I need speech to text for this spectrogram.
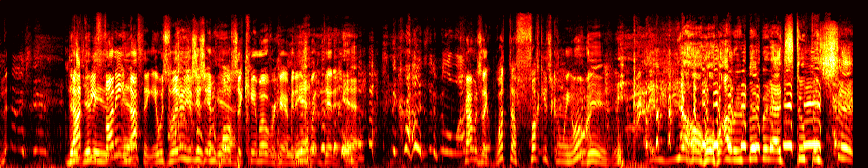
N- Not to be funny, yeah. nothing. It was literally just his impulse Yeah. that came over him, and he just went and did it. yeah The crowd is in the middle of Crowd was like, "What the fuck is going on?" dude Yo, I remember that stupid shit.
